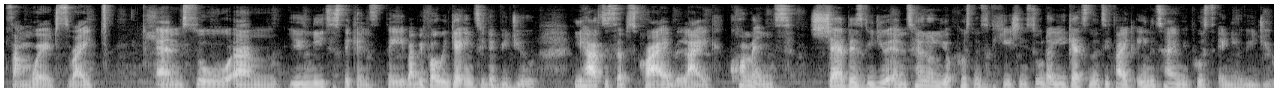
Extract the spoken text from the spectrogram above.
some words, right? And so um, you need to stick and stay. But before we get into the video, you have to subscribe, like, comment, share this video, and turn on your post notifications so that you get notified anytime we post a new video.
